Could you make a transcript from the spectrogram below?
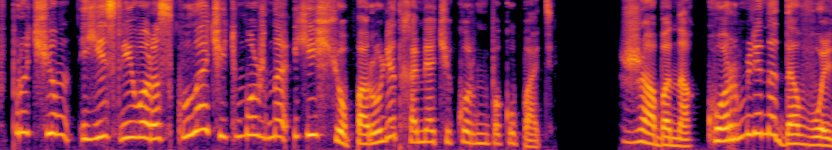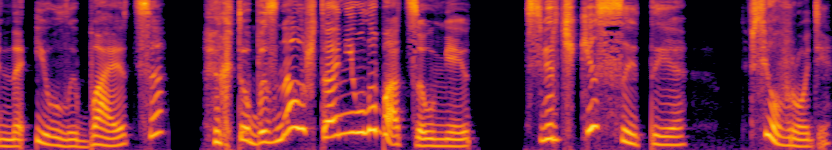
Впрочем, если его раскулачить, можно еще пару лет хомячий корм покупать. Жаба накормлена, довольна и улыбается. Кто бы знал, что они улыбаться умеют. Сверчки сытые. Все вроде.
